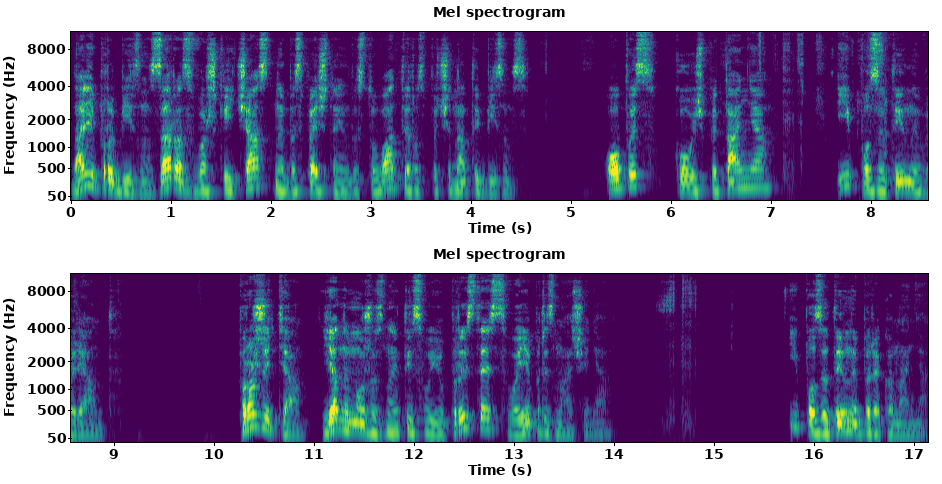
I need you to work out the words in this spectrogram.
Далі про бізнес. Зараз важкий час, небезпечно інвестувати, розпочинати бізнес. Опис, коуч питання і позитивний варіант. Про життя. Я не можу знайти свою пристрасть, своє призначення. І позитивне переконання.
